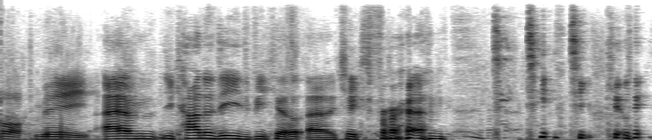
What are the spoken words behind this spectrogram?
Fuck me. Um, you can indeed be kill uh kicked for um deep deep killing.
